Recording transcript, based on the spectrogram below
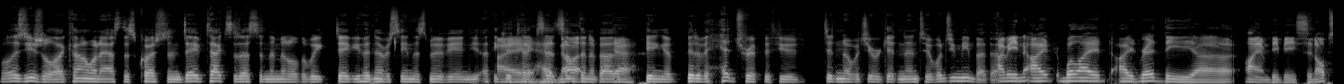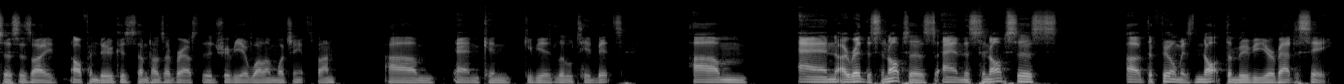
Well, as usual, I kind of want to ask this question. Dave texted us in the middle of the week. Dave, you had never seen this movie, and you, I think your I text had said something about yeah. it being a bit of a head trip if you didn't know what you were getting into. What did you mean by that? I mean, I well, I I read the uh, IMDb synopsis as I often do because sometimes I browse through the trivia while I'm watching. It's fun, um, and can give you little tidbits. Um, and I read the synopsis, and the synopsis of the film is not the movie you're about to see.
